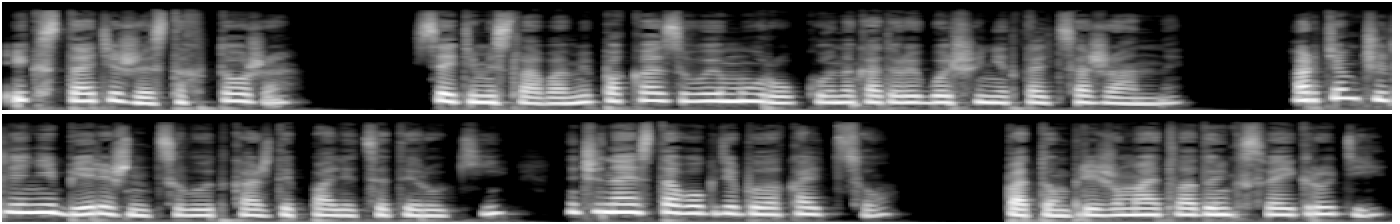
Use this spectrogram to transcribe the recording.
И, кстати, жестах тоже. С этими словами показываю ему руку, на которой больше нет кольца Жанны. Артем чуть ли не бережно целует каждый палец этой руки, начиная с того, где было кольцо. Потом прижимает ладонь к своей груди,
